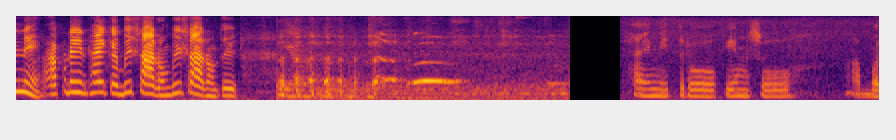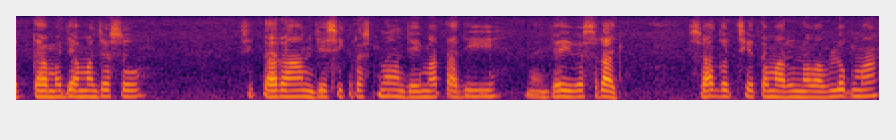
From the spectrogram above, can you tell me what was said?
ને, આપણે થાય કે બિસારું બિસારું તે. હાય મિત્રો, કેમ છો? આ બધા મજામાં જશો? સીતારામ, જય શ્રી કૃષ્ણ, જય માતાજી ને જય વસરાજ. સ્વાગત છે તમારું નવા વ્લોગમાં.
